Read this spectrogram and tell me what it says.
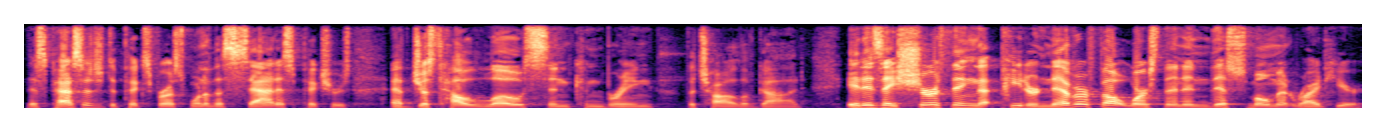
This passage depicts for us one of the saddest pictures of just how low sin can bring the child of God. It is a sure thing that Peter never felt worse than in this moment right here.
